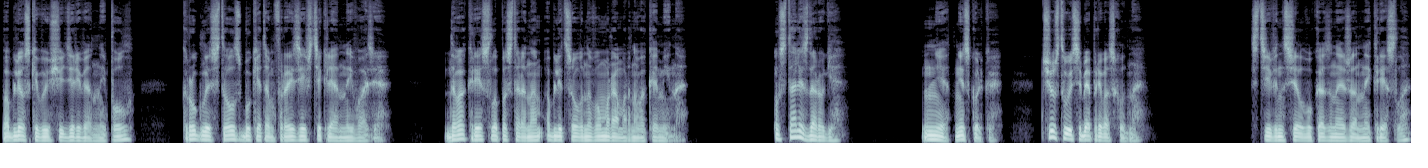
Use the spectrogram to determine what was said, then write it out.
Поблескивающий деревянный пол, круглый стол с букетом фрезий в стеклянной вазе. Два кресла по сторонам облицованного мраморного камина. Устали с дороги? Нет, нисколько. Чувствую себя превосходно. Стивен сел в указанное Жанной кресло,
